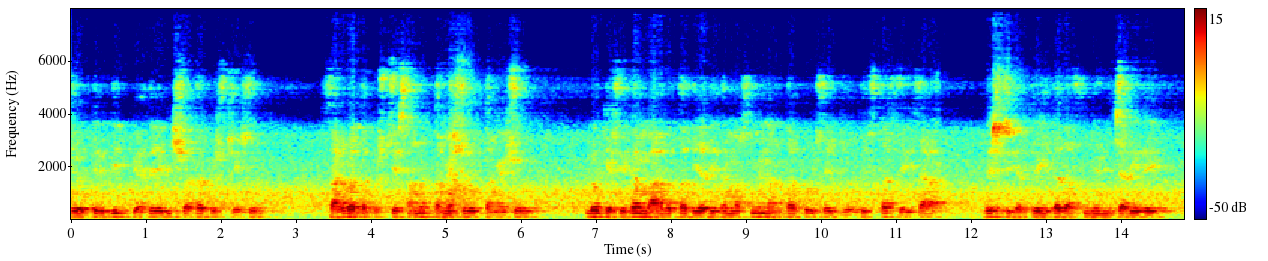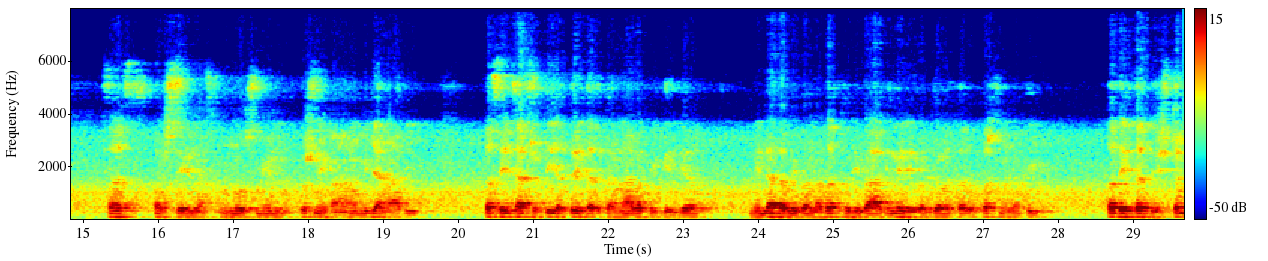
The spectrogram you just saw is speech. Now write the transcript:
ज्योतिर्दीप्यते विश्वत पृष्ठेशु सर्वत पृष्ठे तमेशु लोकेशु इदम भाव तदिदमस्मिन अंतपुरुषे ज्योतिषा दृष्टि तदस्मिन शरीरे सस्पर्शेनोस्मिन विजानाति तसेचा श्रुति यत्र गृह्य निनदमिव नदत्थुरिवाग्निरिव जलत उपस्मृति तदेतदृष्टं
